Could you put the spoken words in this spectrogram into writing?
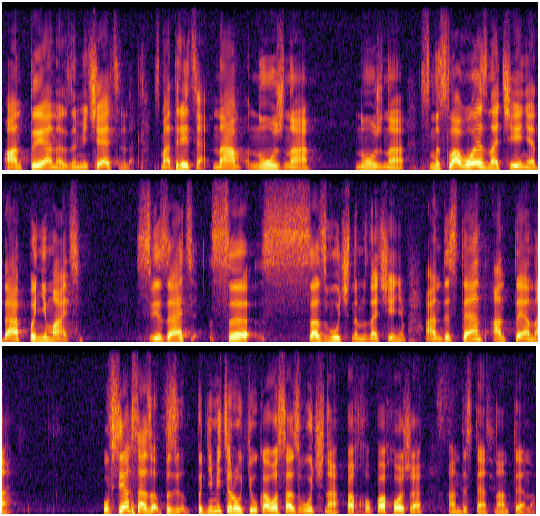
Антенна, замечательно. Смотрите, нам нужно, нужно смысловое значение, да, понимать, связать с с созвучным значением. Understand, антенна. У всех поз- поднимите руки, у кого созвучно, похо- похоже understand на антенну.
